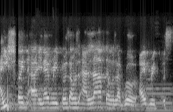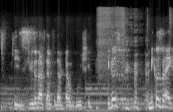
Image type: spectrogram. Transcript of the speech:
Are you sure in, uh, in Ivory Coast? I was, I laughed. I was like, bro, Ivory Coast, please. We don't have time for that type of bullshit. Because, because like,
